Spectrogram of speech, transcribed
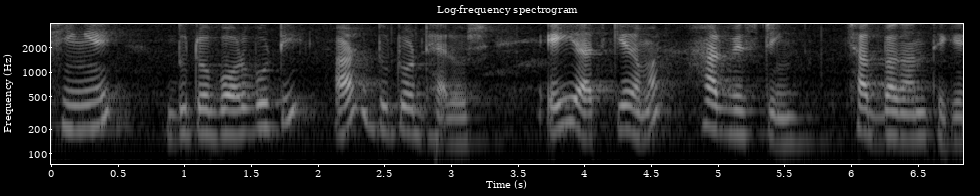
ঝিঙে, দুটো বরবটি আর দুটো ঢ্যাঁড়স এই আজকের আমার হারভেস্টিং ছাদ বাগান থেকে।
